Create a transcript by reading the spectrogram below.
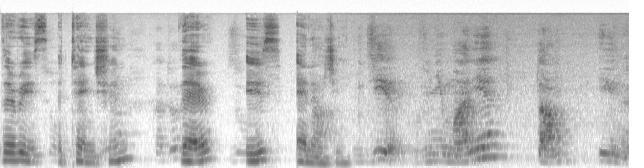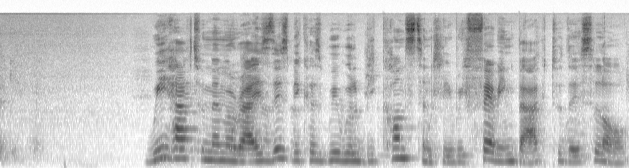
there is attention, there is energy. We have to memorize this because we will be constantly referring back to this law.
